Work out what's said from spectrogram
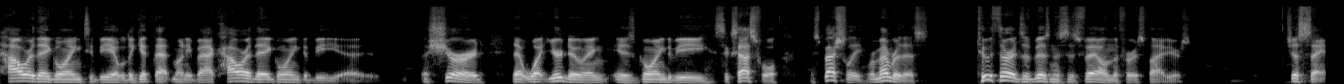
how are they going to be able to get that money back how are they going to be uh, assured that what you're doing is going to be successful. Especially, remember this two thirds of businesses fail in the first five years. Just saying.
